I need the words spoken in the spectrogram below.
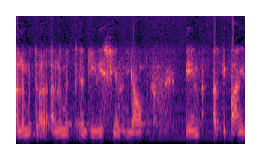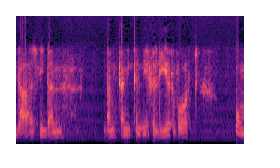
Hulle moet hulle moet in hierdie seën help. En as die pa nie daar is nie, dan dan kan die kind nie geleer word om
